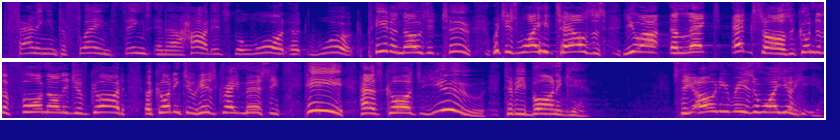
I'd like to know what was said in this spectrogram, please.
fanning into flame things in our heart. It's the Lord at work. Peter knows it too, which is why he tells us, You are elect exiles according to the foreknowledge of God, according to his great mercy. He has caused you to be born again. It's the only reason why you're here.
